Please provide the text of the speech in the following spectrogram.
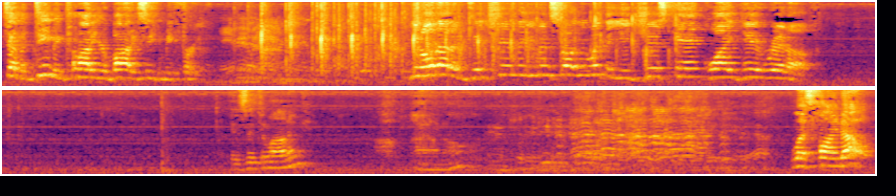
to have a demon come out of your body so you can be free. Amen. You know that addiction that you've been struggling with that you just can't quite get rid of? Is it demonic? I don't know. Let's find out.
